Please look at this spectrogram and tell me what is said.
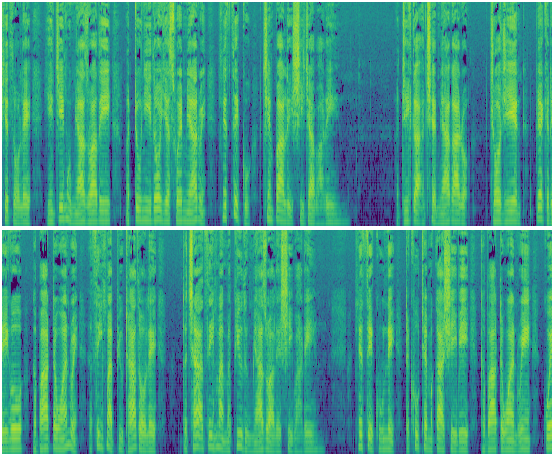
ဖြစ်တော်လဲယဉ်ကျေးမှုများစွာသည် မတူညီသောရက်စွဲများတွင် နှစ်သက်ကိုကျင်းပလေရှိကြပါသည်အဓိကအချက်များကတော့ Georgian ပြက်ကလေးကိုကဘာတဝမ်းတွင် အသိမှတ်ပြုထားတော်လဲ တခြားအသိမှတ်မပြုသူများစွာလည်းရှိပါလေနှစ်သက်ကူနေ့တစ်ခုထက်မကရှိပြီးကဘာတဝမ်းတွင်ကွဲ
